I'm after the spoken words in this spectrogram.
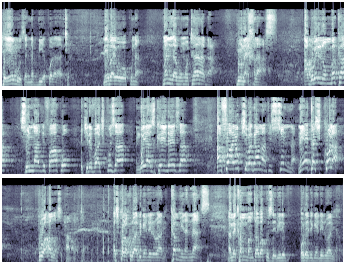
teyebuuza nabbi yakola atya. Nebayo owokuna man lahu mutaba duna ikhilas agoberera omubaka sunna azifaako ekirevu akikuza engoye azikendeeza afaayo kukibagamba nti sunna. Naye takikola kulwa allah subhanahu wataala akikola kulwa bigendererwa bye. Kam min annas ameka mu bantu abakuza ebirevu olwebigendererwa byabwe?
